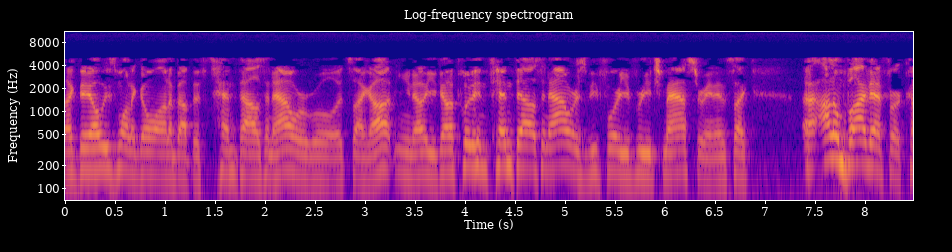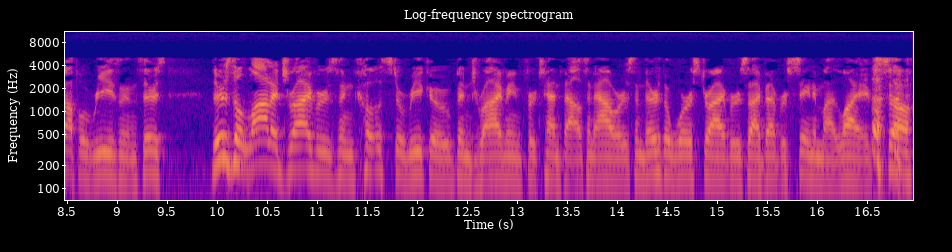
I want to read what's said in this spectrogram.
like they always want to go on about this 10,000 hour rule. It's like, oh, you know, you got to put in 10,000 hours before you've reached mastery. And it's like, I I don't buy that for a couple reasons. There's there's a lot of drivers in Costa Rica who've been driving for 10,000 hours, and they're the worst drivers I've ever seen in my life. So,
